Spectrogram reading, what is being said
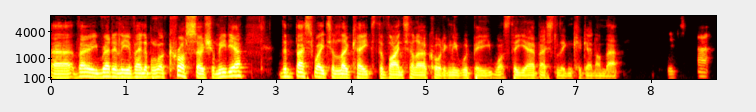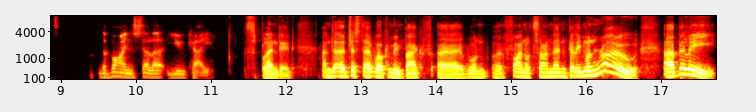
uh, very readily available across social media. The best way to locate the Vine Cellar accordingly would be what's the uh, best link again on that? It's at the Vine Cellar UK. Splendid. And uh, just uh, welcoming back uh, one uh, final time then, Billy Munroe. Uh, Billy,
